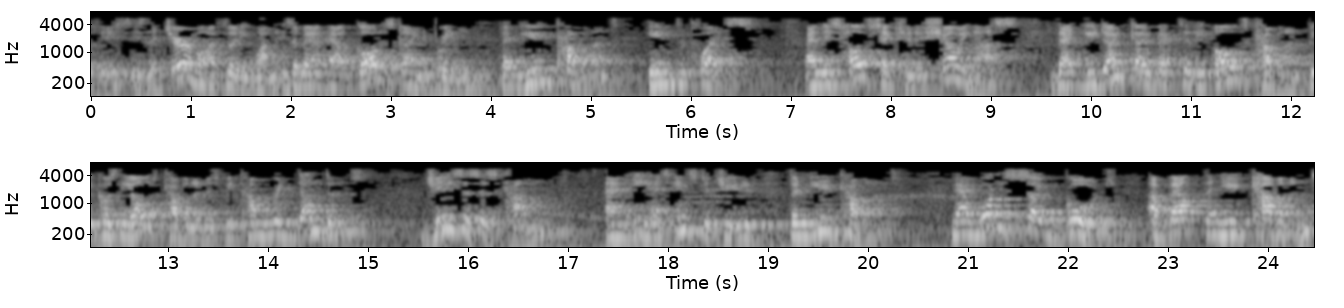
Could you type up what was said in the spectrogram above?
of this is that Jeremiah 31 is about how God is going to bring the new covenant into place. And this whole section is showing us that you don't go back to the old covenant because the old covenant has become redundant. Jesus has come and he has instituted the new covenant. Now, what is so good about the new covenant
